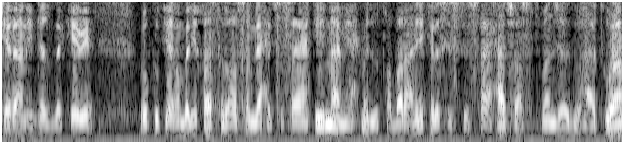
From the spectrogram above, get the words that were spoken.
خێرانی دەست دەکەوێت وەکو الله علیه وسلم لە حدیث امام احمد و طبراني كلا سيستي صحيحات شاست من جادو هاتوا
